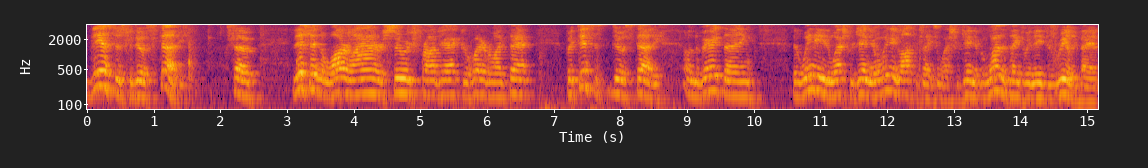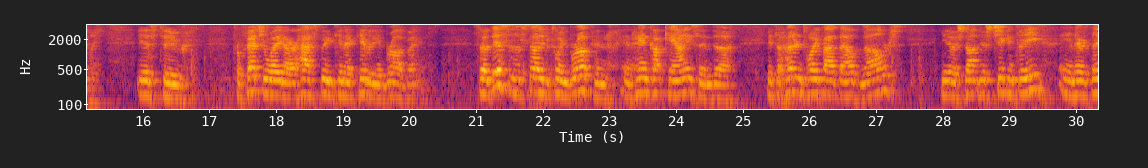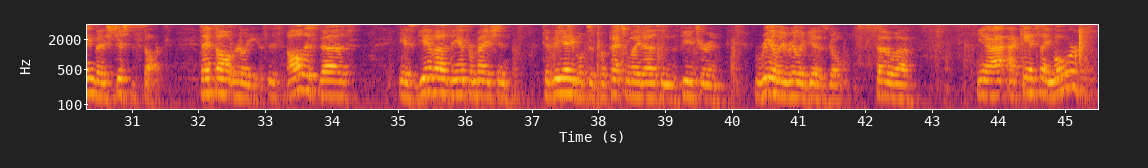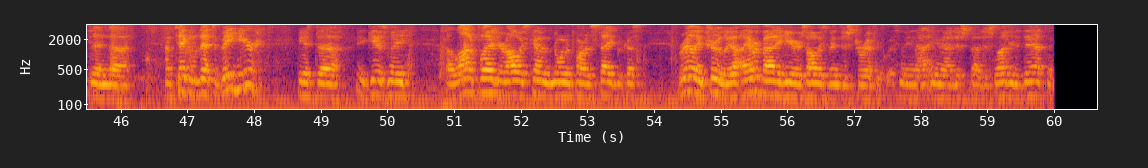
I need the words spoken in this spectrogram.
this is to do a study. So this isn't a water line or sewage project or whatever like that, but this is to do a study on the very thing that we need in West Virginia. Well, we need lots of things in West Virginia, but one of the things we need really badly is to perpetuate our high-speed connectivity in broadband. So this is a study between Brooke and, and Hancock counties, and uh, it's $125,000. You know, it's not just chicken feed and everything, but it's just a start. That's all it really is. This, all this does is give us the information to be able to perpetuate us in the future and really, really get us going. So, uh, you know, I, I can't say more than uh, I'm tickled to death to be here. It, uh, it gives me a lot of pleasure to always come to the northern part of the state because really truly, everybody here has always been just terrific with me. And I, you know, I just, I just love you to death.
